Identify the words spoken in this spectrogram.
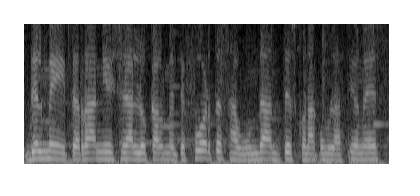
del Mediterráneo y serán localmente fuertes, abundantes, con acumulaciones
